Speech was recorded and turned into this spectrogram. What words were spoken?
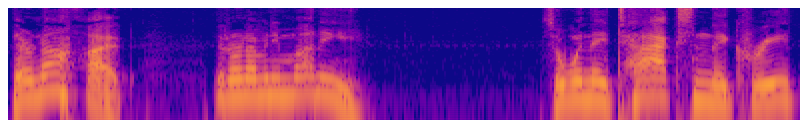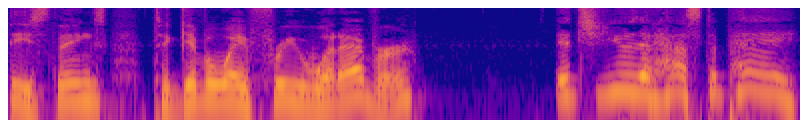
They're not. They don't have any money. So when they tax and they create these things to give away free whatever, it's you that has to pay.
